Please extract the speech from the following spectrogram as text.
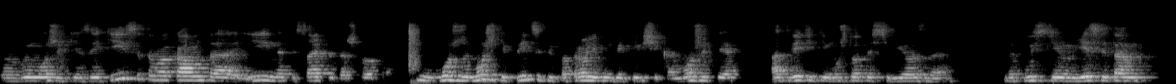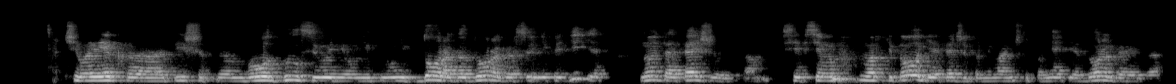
вы можете зайти с этого аккаунта и написать туда что-то. Ну, можете, можете, в принципе, потроллить негативщика, можете ответить ему что-то серьезное. Допустим, если там человек э, пишет, э, вот был сегодня у них, у них дорого, дорого, все, не ходите, но это опять же, там, все, все мы маркетологи опять же понимаем, что понятие дорого это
